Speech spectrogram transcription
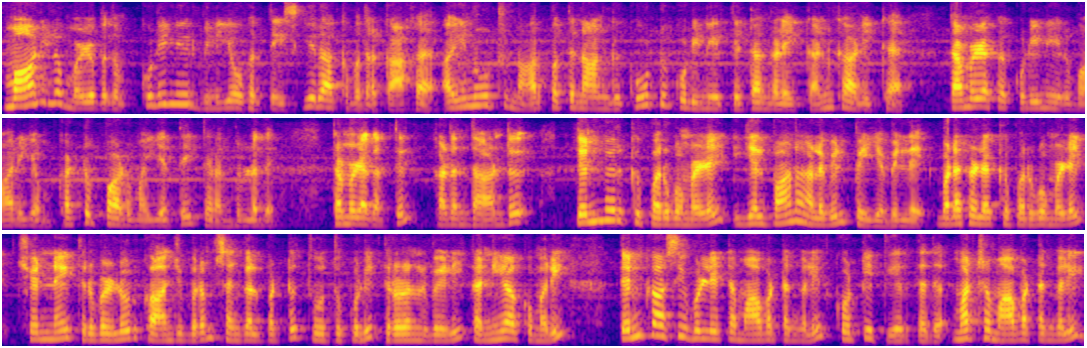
மாநிலம் முழுவதும் குடிநீர் விநியோகத்தை சீராக்குவதற்காக ஐநூற்று நாற்பத்தி நான்கு கூட்டு குடிநீர் திட்டங்களை கண்காணிக்க தமிழக குடிநீர் வாரியம் கட்டுப்பாடு மையத்தை திறந்துள்ளது. தமிழகத்தில் கடந்த ஆண்டு தென்மேற்கு பருவமழை இயல்பான அளவில் பெய்யவில்லை. வடகிழக்கு பருவமழை சென்னை திருவள்ளூர் காஞ்சிபுரம் செங்கல்பட்டு தூத்துக்குடி திருநெல்வேலி கன்னியாகுமரி தென்காசி உள்ளிட்ட மாவட்டங்களில் கொட்டி தீர்த்தது. மற்ற மாவட்டங்களில்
